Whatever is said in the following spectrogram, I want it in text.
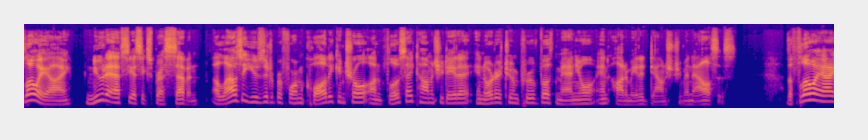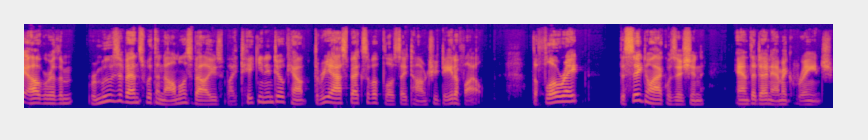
FlowAI, new to FCS Express 7, allows a user to perform quality control on flow cytometry data in order to improve both manual and automated downstream analysis. The Flow AI algorithm removes events with anomalous values by taking into account three aspects of a flow cytometry data file the flow rate, the signal acquisition, and the dynamic range.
